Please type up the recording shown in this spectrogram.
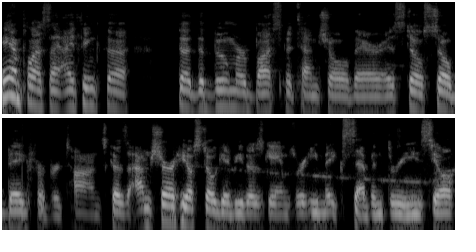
and plus I, I think the the the boomer bust potential there is still so big for Bertans because I'm sure he'll still give you those games where he makes seven threes. He'll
